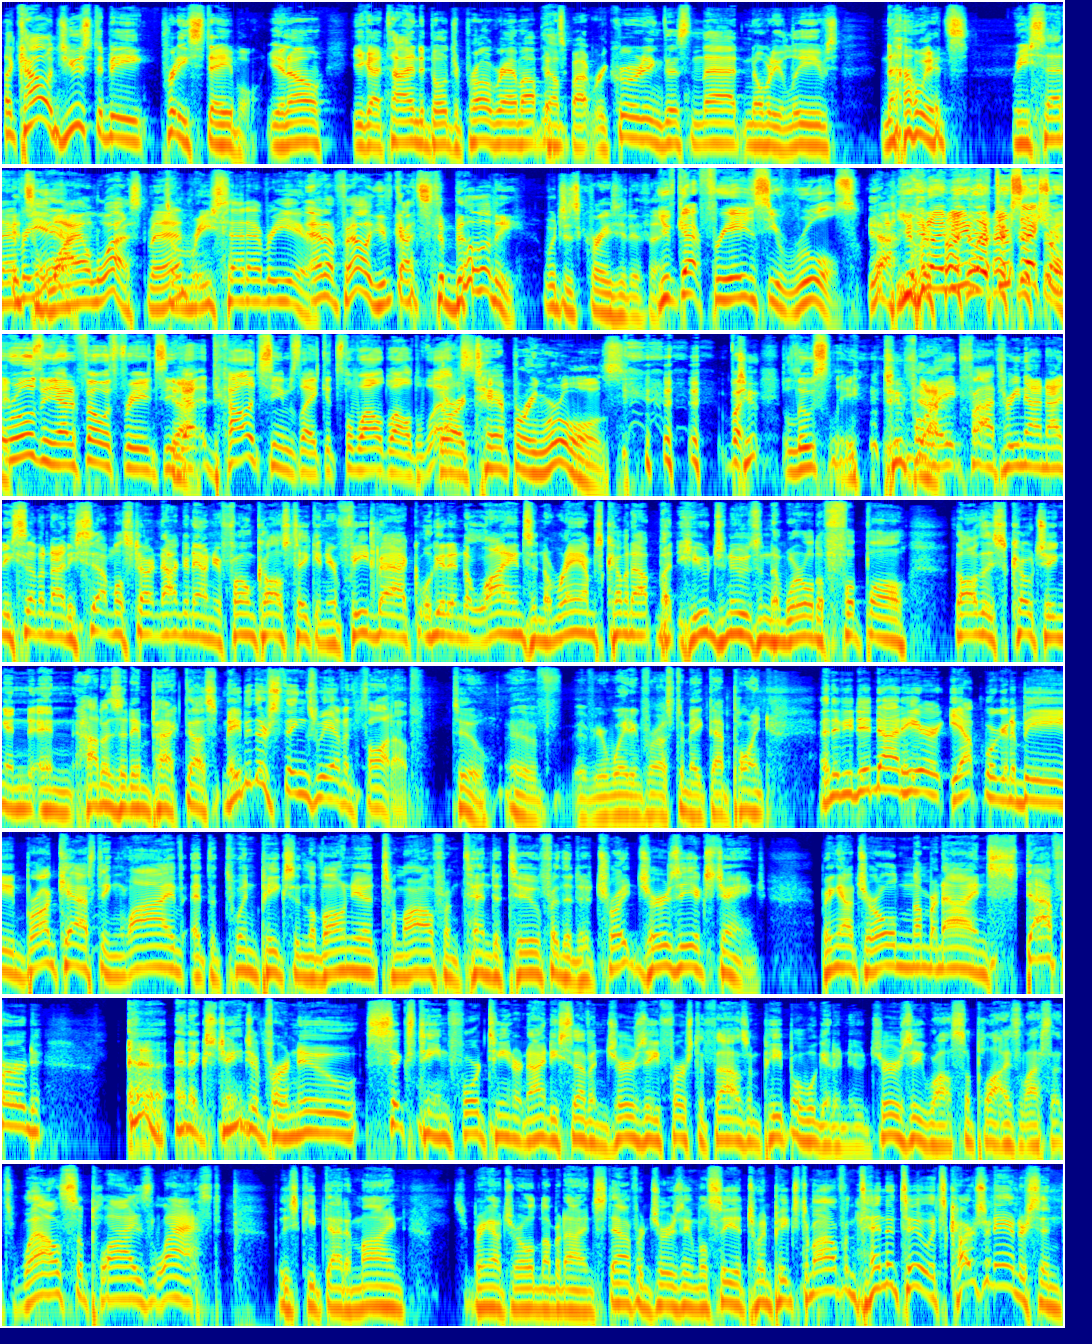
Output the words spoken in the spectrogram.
Like college used to be pretty stable. You know, you got time to build your program up. Yep. It's about recruiting, this and that. Nobody leaves. Now it's Reset every year. it's year. Wild West, It's a man. reset every year. NFL, you've got stability, which is crazy to think. You've got free agency rules. Yeah. You know what I mean? Right, Like there's right, actual right. rules in the NFL with free agency. Yeah. That- The college seems like it's the wild, wild west. there are tampering rules. but Two- loosely. 248 539 9797. We'll start knocking down your phone calls, taking your feedback. We'll get into Lions and the Rams coming up, but huge news in the world of football. with all this coaching and and how does it impact us? Maybe there's things we haven't thought of too. If if you're waiting for us to make that point. And if you did not hear, yep, we're going to be broadcasting live at the Twin Peaks in Livonia tomorrow from 10 to 2 for the Detroit Jersey Exchange. Bring out your old number nine Stafford and exchange it for a new 16, 14, or 97 jersey. First 1,000 people will get a new jersey while supplies last. That's while supplies last. Please keep that in mind. So bring out your old number nine Stafford jersey, and we'll see you at Twin Peaks tomorrow from 10 to 2. It's Carson Anderson,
